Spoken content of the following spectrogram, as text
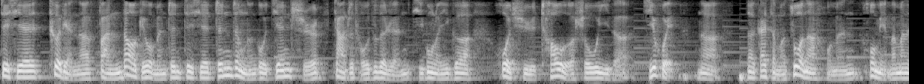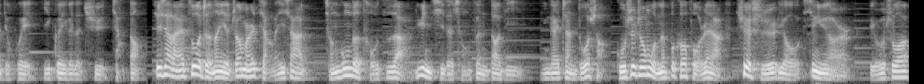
这些特点呢，反倒给我们真这些真正能够坚持价值投资的人提供了一个获取超额收益的机会。那。那该怎么做呢？我们后面慢慢的就会一个一个的去讲到。接下来，作者呢也专门讲了一下成功的投资啊，运气的成分到底应该占多少。股市中，我们不可否认啊，确实有幸运儿。比如说，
